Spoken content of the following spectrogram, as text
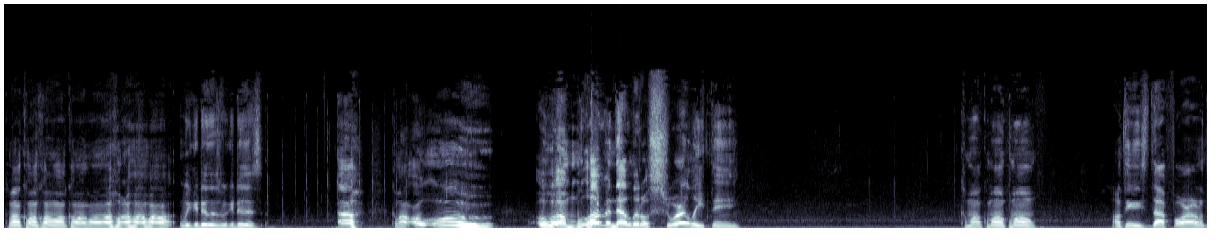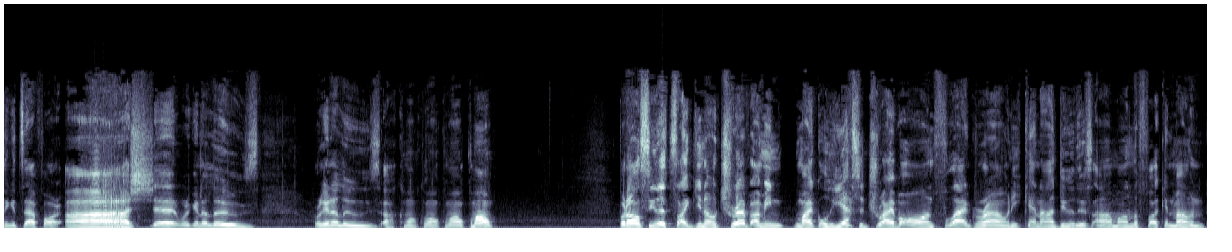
Come on, come on, come on, come on, come on, come on, come on, come on. We can do this, we can do this. Oh, come on. Oh, ooh. Ooh, I'm loving that little swirly thing. Come on, come on, come on. I don't think it's that far. I don't think it's that far. Ah, shit. We're gonna lose. We're gonna lose. Oh, come on, come on, come on, come on. But honestly, that's like, you know, Trev, I mean, Michael, he has to drive on flat ground. He cannot do this. I'm on the fucking mountain.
